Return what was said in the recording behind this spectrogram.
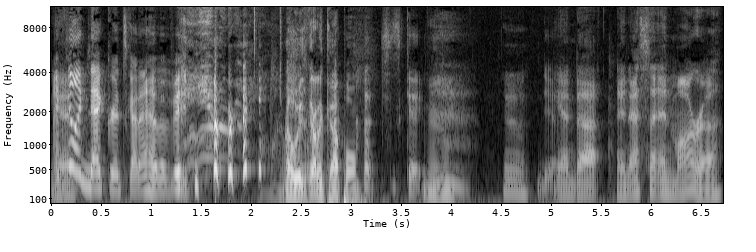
I feel like Necrit's gotta have a video, right? Oh, he's got a couple. Just kidding. Yeah. Yeah. Yeah. And uh, Anessa and Mara,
